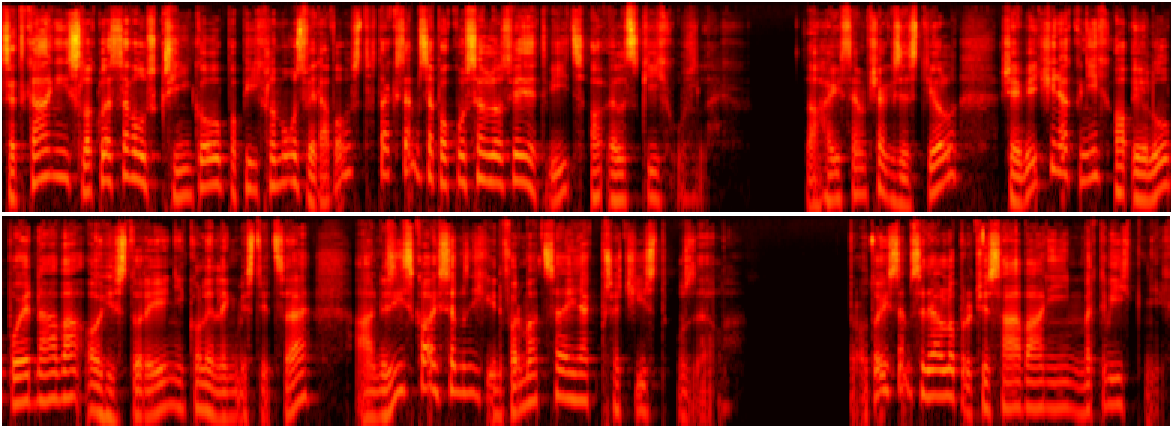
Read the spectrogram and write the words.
Setkání s Loklesovou skřínkou popíchlo mou zvědavost, tak jsem se pokusil dozvědět víc o ilských uzlech. Zahaj jsem však zjistil, že většina knih o ilu pojednává o historii, nikoli lingvistice a nezískal jsem z nich informace, jak přečíst uzel. Proto jsem se dal do pročesávání mrtvých knih,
